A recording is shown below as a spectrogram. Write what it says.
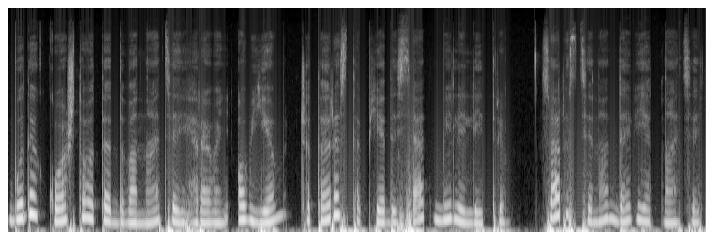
буде коштувати 12 гривень. Об'єм 450 мл. Зараз ціна 19.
